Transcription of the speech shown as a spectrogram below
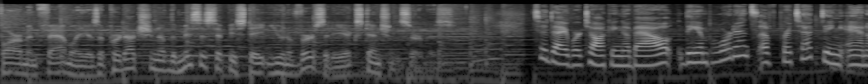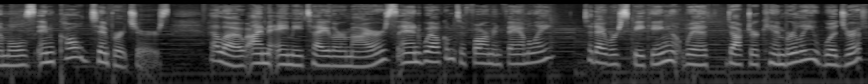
Farm and Family is a production of the Mississippi State University Extension Service. Today we're talking about the importance of protecting animals in cold temperatures. Hello, I'm Amy Taylor Myers, and welcome to Farm and Family. Today we're speaking with Dr. Kimberly Woodruff,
